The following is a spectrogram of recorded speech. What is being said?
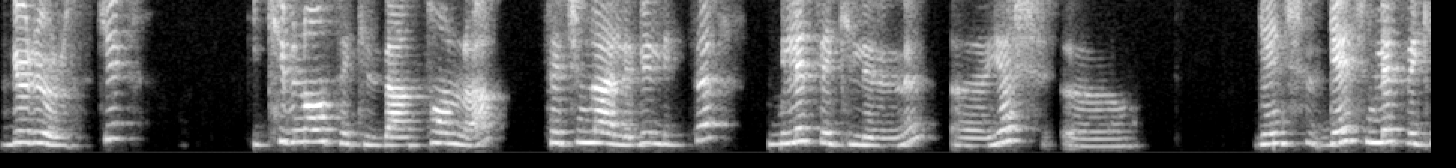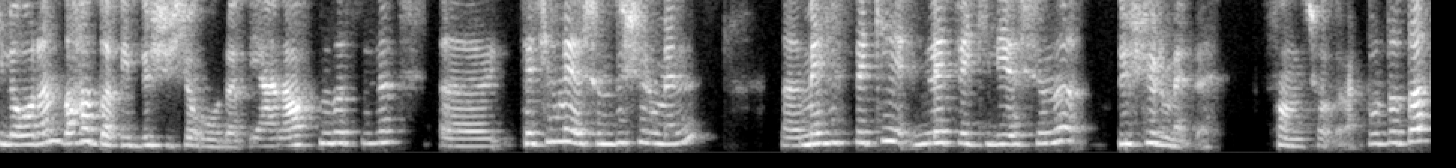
görüyoruz ki 2018'den sonra seçimlerle birlikte milletvekillerinin e, yaş e, genç genç milletvekili oranı daha da bir düşüşe uğradı. Yani aslında sizin e, seçilme yaşını düşürmeniz e, meclisteki milletvekili yaşını düşürmedi sonuç olarak. Burada da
